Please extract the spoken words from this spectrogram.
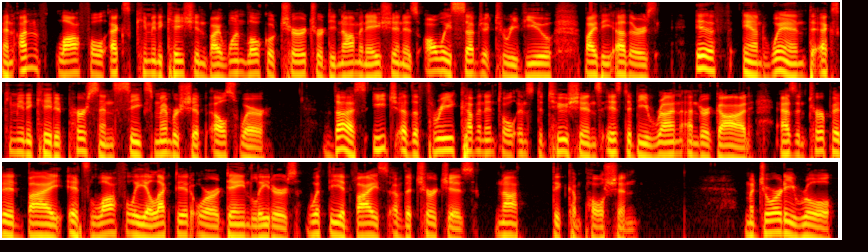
an unlawful excommunication by one local church or denomination is always subject to review by the others if and when the excommunicated person seeks membership elsewhere. Thus, each of the three covenantal institutions is to be run under God, as interpreted by its lawfully elected or ordained leaders, with the advice of the churches, not the compulsion. Majority rule.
